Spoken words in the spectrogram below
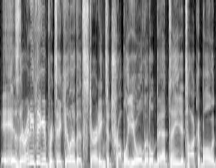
is there anything in particular that's starting to trouble you a little bit? Uh, you talk about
